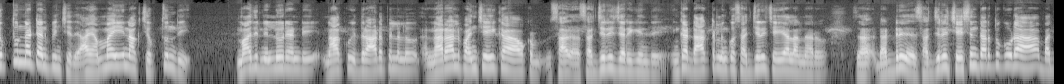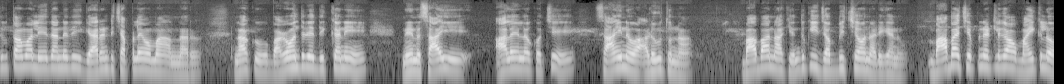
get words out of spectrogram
చెప్తున్నట్టు అనిపించేది. ఆ అమ్మాయి నాకు చెప్తుంది మాది నెల్లూరు అండి నాకు ఇద్దరు ఆడపిల్లలు నరాలు పనిచేయక ఒక స- సర్జరీ జరిగింది ఇంకా డాక్టర్లు ఇంకో సర్జరీ చేయాలన్నారు. డడ్రీ సర్జరీ చేసిన తర్వాత కూడా బతుకుతామా లేదనేది గ్యారంటీ చెప్పలేమమ్మా అన్నారు. నాకు భగవంతుడే దిక్కని నేను సాయి ఆలయంలోకి వచ్చి సాయిని అడుగుతున్నా బాబా నాకు ఎందుకు ఈ జబ్బు ఇచ్చావు అని అడిగాను. బాబాయ్ చెప్పినట్లుగా మైక్లో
